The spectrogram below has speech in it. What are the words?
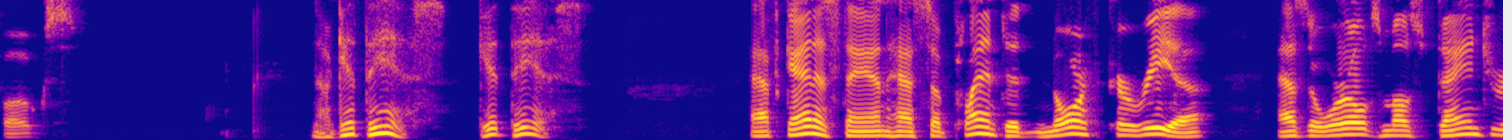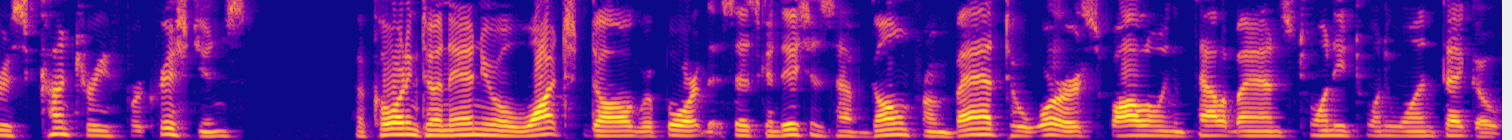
folks. Now get this. Get this. Afghanistan has supplanted North Korea as the world's most dangerous country for Christians, according to an annual watchdog report that says conditions have gone from bad to worse following the Taliban's 2021 takeover.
